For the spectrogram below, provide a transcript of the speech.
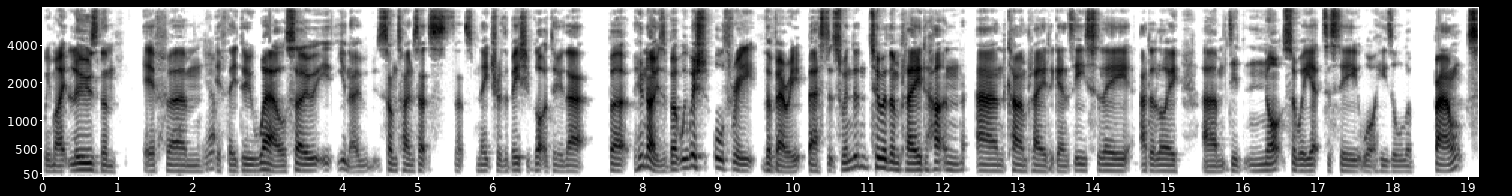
we might lose them if um, Yeah. if they do well. So you know, sometimes that's that's nature of the beast. You've got to do that. But who knows? But we wish all three the very best at Swindon. Two of them played. Hutton and Khan played against Eastleigh. Adeloye um, did not, so we're yet to see what he's all about.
